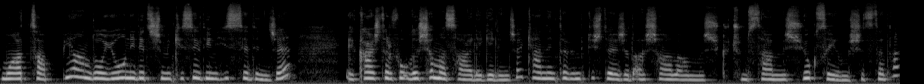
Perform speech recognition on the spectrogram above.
muhatap bir anda o yoğun iletişimin kesildiğini hissedince e, karşı tarafa ulaşamaz hale gelince kendini tabii müthiş derecede aşağılanmış, küçümsenmiş, yok sayılmış hisseder.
